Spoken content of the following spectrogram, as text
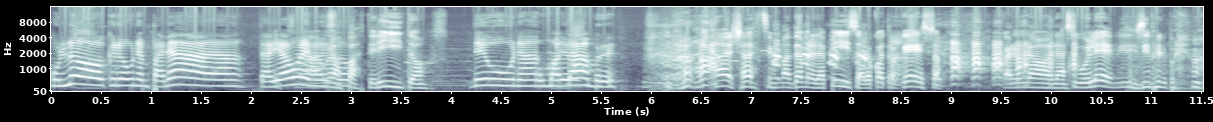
Un locro, una empanada. Estaría bueno unos eso. pastelitos. De una. Un matambre. Ah, ya sin matarme la pizza, los cuatro quesos. Con uno nacibulé, ¿viste? siempre le ponemos.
